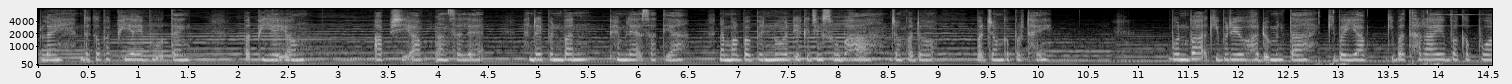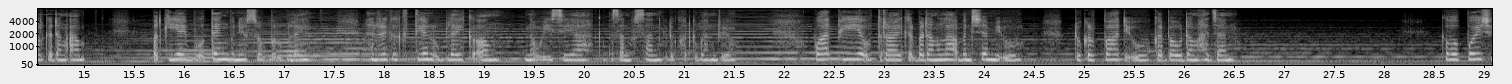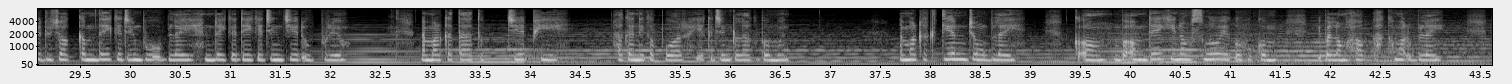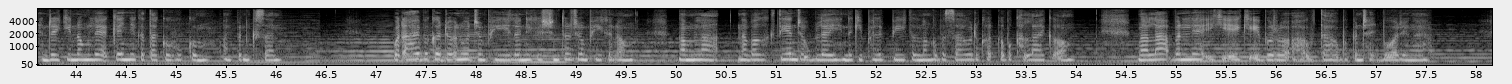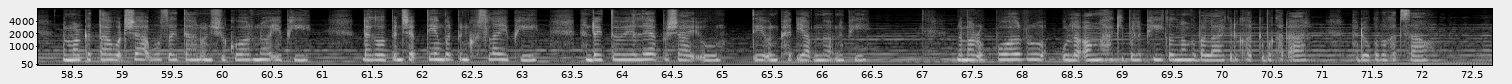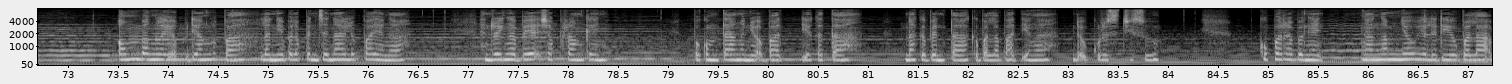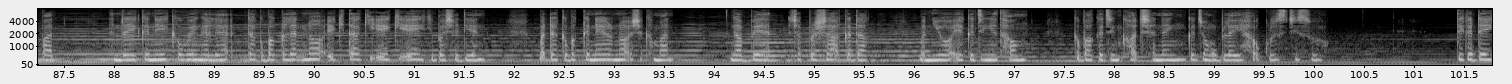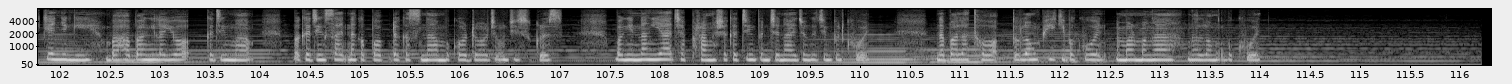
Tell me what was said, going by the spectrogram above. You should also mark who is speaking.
Speaker 1: ublay da ka papiai bu teng? Pat piai ong ap si ap ngan sale handai pen ban pemle satya namar ba ben nuat ikajing subha jong ka do ba jong ka perthai. Bun ba ki brio hadu menta ki ba yap ki ba tharai ba ka puar kadang am pat ki ai bu teng bani sok ber ublay handai ka ketian ublay ka ong na ui sia ka pesan pesan ka dekat ka ban rio wat pi ya utrai kat badang la ban syami u tukar pa di u kat ba udang hajan Kapapai shudujak kamdai kajing bu ublai hendai kadai kajing jid uprio. Namar kata tu jid pi hakani kapor ya kajing kelak bamun. Namar kaktian jong ublai kaong ba omdai kinong sungo ya ko hukum ibalong hop kamar ublai. Hendai kinong lek kanya kata ko hukum ampen kesan. Wat ai ba kadok no jong pi lani ka shinto jong pi kanong ngamla na ba kaktian jong ublai na ki philipi kalong ka basaw dukot ka bakhalai kaong. Ngala banle iki iki iboro ha utah ba panchat bo ringa. Namar kata wat syak bu sai tahan un syukur no ipi. Dah kau pen siap tiang bat pen kusla ipi. Hendai tu ya liap persai u. Ti un pet yap no napi. Namar upol ru ula ong haki pelepi kal nong kebalai ke dekat ke bakat ar. Hadu ke bakat saw. Om bang layok pediang lupa. Lani bala penjenai lupa yang ah. Hendai ngabe syak perang ken. Pokom tangan yo bat ya kata. Nak ke benta ke bala bat yang ah. Da ukuris jisu. Kupara banget ngangam nyau ya ledi bala bat. Hendai kini kau ngale dah kebakalat no ikita ki e ki e ki basyadian. Bada kebakaner no syakamat. Ngabe syapersya kedak menyo ya kejingnya thong. Kebak kejing kot sheneng kejong ublay hau kulis jisu. Tika day ken yangi baha bangi layo kejing map ba kejing sait na kapop da kasenam bakodor jong jisu kris. Bangi nang ya cha prang sya kejing pencenai jong kejing pun kuat. Nabala tho tulong pi ki bakuat namar manga ngalong ubakut.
